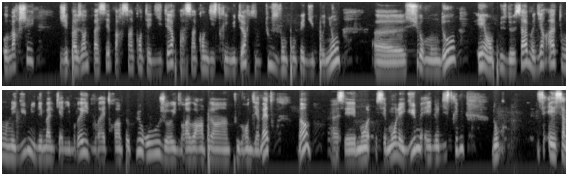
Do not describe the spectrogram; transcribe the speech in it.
au marché. J'ai pas besoin de passer par 50 éditeurs, par 50 distributeurs qui tous vont pomper du pognon euh, sur mon dos. Et en plus de ça, me dire ah ton légume il est mal calibré, il devrait être un peu plus rouge, il devrait avoir un peu un plus grand diamètre. Non, Ouais. c'est mon c'est mon légume et il le distribue. Donc et ça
